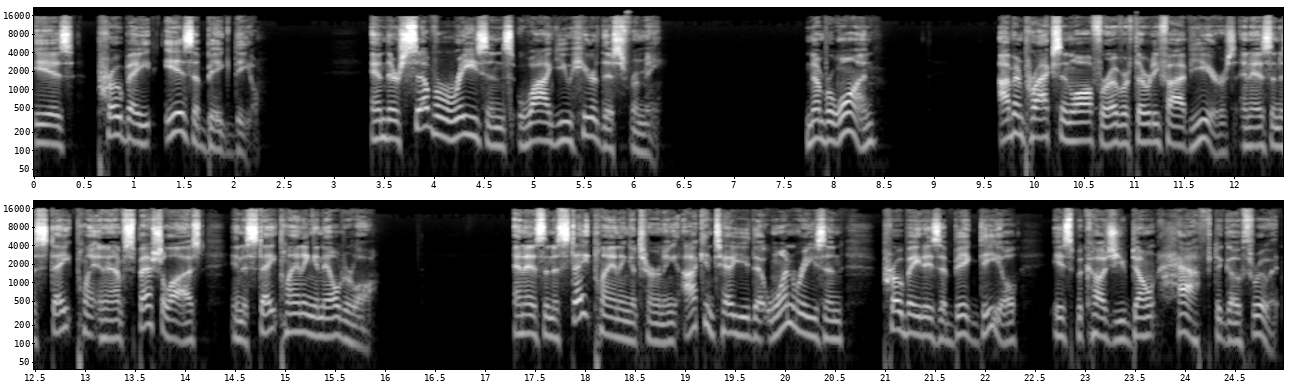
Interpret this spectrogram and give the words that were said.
is probate is a big deal. And there's several reasons why you hear this from me. Number one, I've been practicing law for over 35 years, and as an estate plan, and I've specialized in estate planning and elder law. And as an estate planning attorney, I can tell you that one reason probate is a big deal is because you don't have to go through it.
